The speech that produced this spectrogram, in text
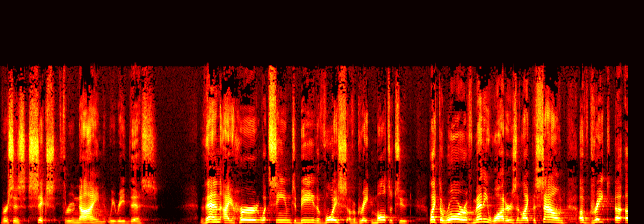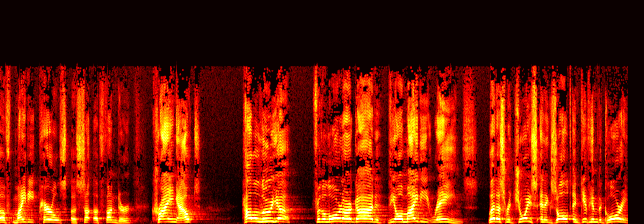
verses 6 through 9, we read this. Then I heard what seemed to be the voice of a great multitude like the roar of many waters and like the sound of great uh, of mighty perils of thunder crying out hallelujah! For the lord our god the almighty reigns. Let us rejoice and exult and give him the glory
